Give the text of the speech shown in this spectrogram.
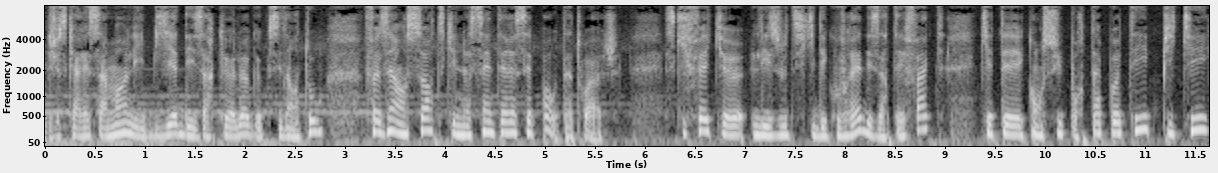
Jusqu'à récemment, les billets des archéologues occidentaux faisaient en sorte qu'ils ne s'intéressaient pas au tatouage. Ce qui fait que les outils qu'ils découvraient, des artefacts qui étaient conçus pour tapoter, piquer,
